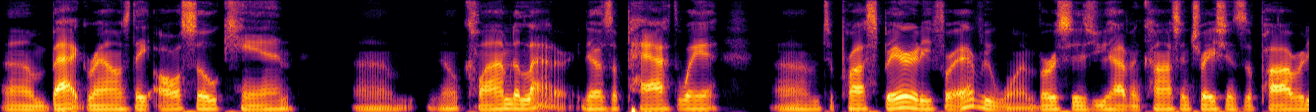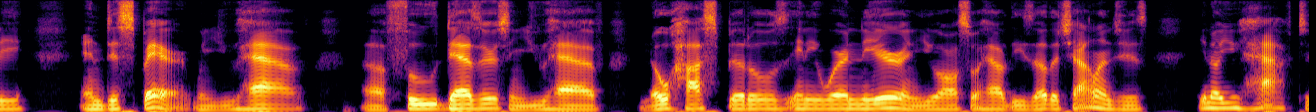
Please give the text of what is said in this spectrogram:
um, backgrounds, they also can um, you know, climb the ladder. There's a pathway um, to prosperity for everyone versus you having concentrations of poverty and despair. When you have uh, food deserts and you have no hospitals anywhere near, and you also have these other challenges, you know, you have to,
